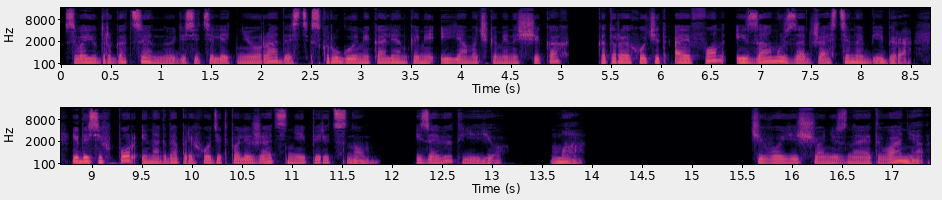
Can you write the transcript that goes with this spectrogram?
свою драгоценную десятилетнюю радость с круглыми коленками и ямочками на щеках, которая хочет айфон и замуж за Джастина Бибера, и до сих пор иногда приходит полежать с ней перед сном. И зовет ее «Ма». Чего еще не знает Ваня,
